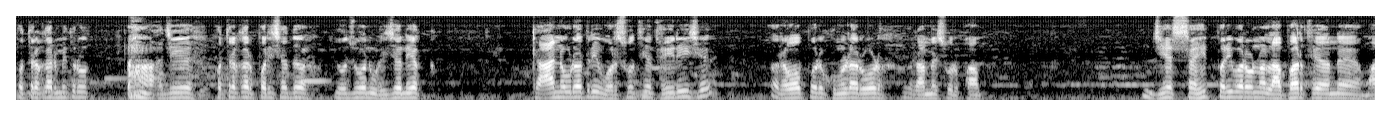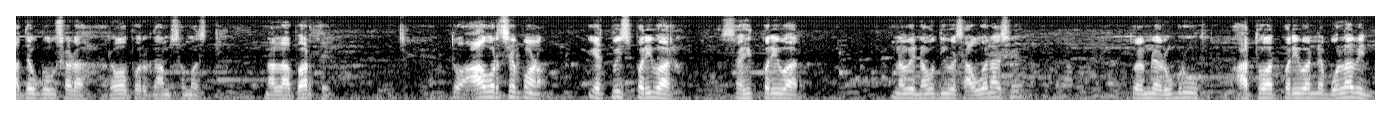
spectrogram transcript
પત્રકાર મિત્રો આજે પત્રકાર પરિષદ યોજવાનું રીઝન એક કે આ નવરાત્રિ વર્ષોથી થઈ રહી છે. રવાપર કુંડળા રોડ રામેશ્વર ફાર્મ જે શહીદ પરિવારોના લાભાર્થે અને માધવ ગૌશાળા રવાપર ગામ સમસ્તના લાભાર્થે, તો આ વર્ષે પણ એકવીસ પરિવાર, શહીદ પરિવાર નવે નવ દિવસ આવવાના છે. તો એમને રૂબરૂ હાથો હાથ પરિવારને બોલાવીને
